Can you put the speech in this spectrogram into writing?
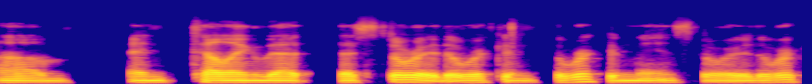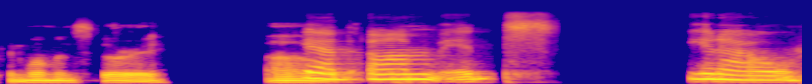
um and telling that that story the working the working man story the working woman story um, Yeah, um it's you know,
